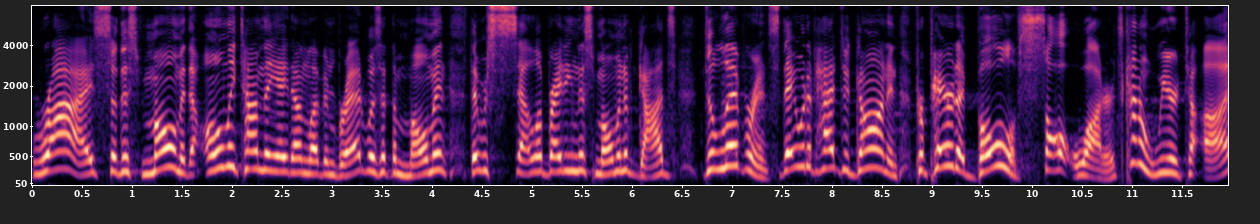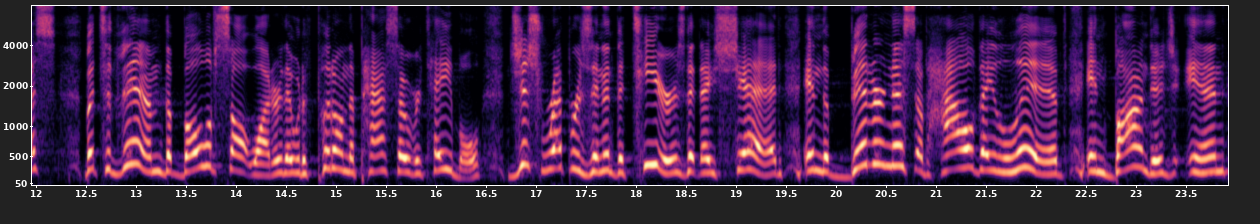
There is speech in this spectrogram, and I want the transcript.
rise. So, this moment, the only time they ate unleavened bread was at the moment they were celebrating this moment of God's deliverance. They would have had to gone and prepared a bowl of salt water. It's kind of weird to us, but to them, the bowl of salt water they would have put on the Passover table just represented the tears that they shed in the bitterness of how they lived lived in bondage in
